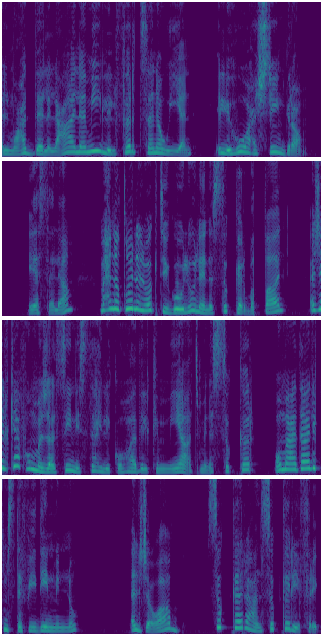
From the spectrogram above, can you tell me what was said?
المعدل العالمي للفرد سنوياً اللي هو 20 جرام. يا سلام! ما إحنا طول الوقت يقولوا لنا السكر بطال؟ أجل كيف هم جالسين يستهلكوا هذه الكميات من السكر ومع ذلك مستفيدين منه؟ الجواب سكر عن سكر يفرق.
